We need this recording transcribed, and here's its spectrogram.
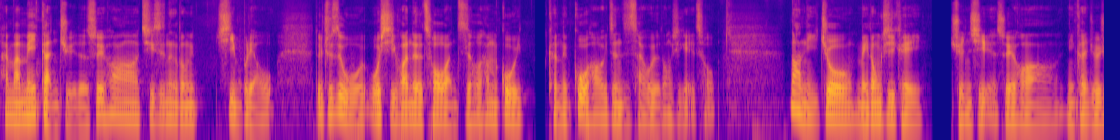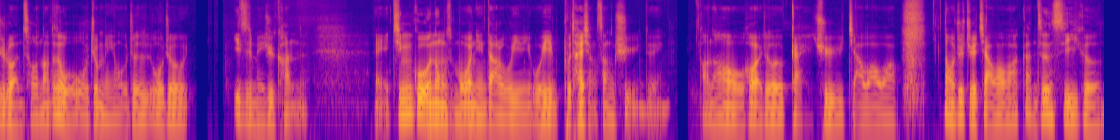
还蛮没感觉的，所以话其实那个东西吸引不了我。对，就是我我喜欢的抽完之后，他们过一可能过好一阵子才会有东西可以抽，那你就没东西可以。选写，所以话你可能就会去乱抽，那但是我我就没有，我就我就一直没去看了。哎，经过那种什么万年大楼，我也我也不太想上去，对，好，然后我后来就改去夹娃娃，那我就觉得夹娃娃干真的是一个，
